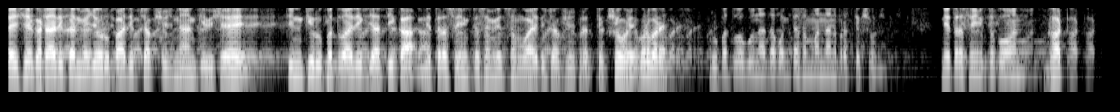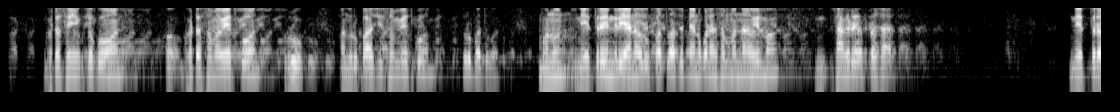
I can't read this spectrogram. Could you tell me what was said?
तैसे घटाधिकन जो रूपाधिक चक्षु ज्ञान के विषय है तिनकी रूपत्वाधिक जाती का नेत्र संयुक्त संवेद समवाय चाक्षुष प्रत्यक्ष होय. बरोबर आहे? रूपत्व गुणाचा कोणत्या संबंधाने प्रत्यक्ष होणार? नेत्र संयुक्त कोण? घट. घट संयुक्त कोण? हो, घट समवेत कोण? रूप. आणि रूपाशी संवेद कोण? रूपत्व. म्हणून नेत्रेंद्रियानं रूपत्वाचं ज्ञान कोणा संबंधानं होईल मग? सांग रे प्रसाद. नेत्र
